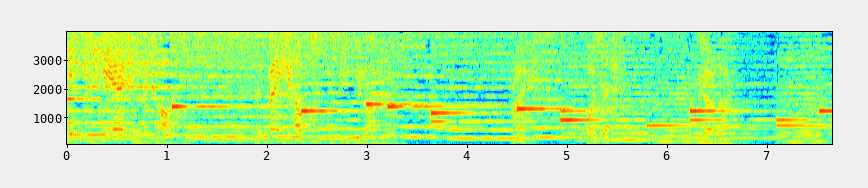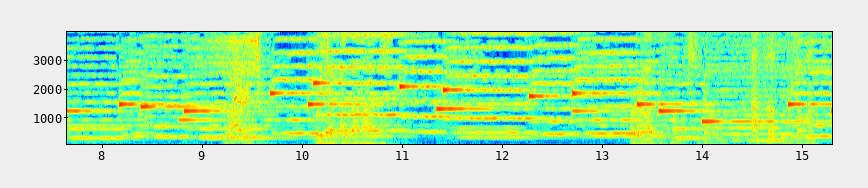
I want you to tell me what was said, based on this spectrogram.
hidden here in the castle that may help us defeat Yulahu. Right. What is it? We don't know. Where is it? We don't know that either. Otherwise, there's not much to go on. That's nothing to go on.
